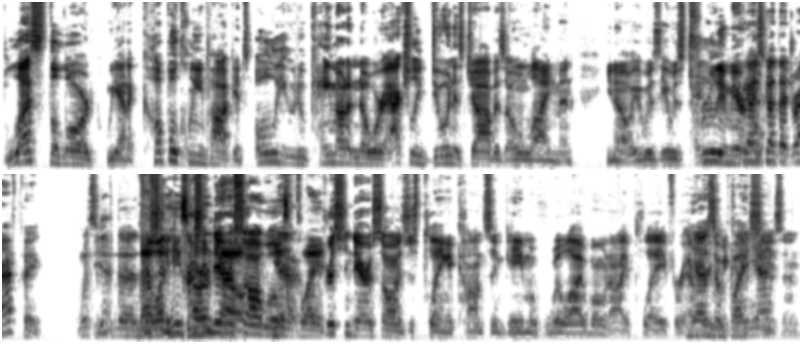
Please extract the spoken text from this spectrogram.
bless the Lord, we had a couple clean pockets. Oli Udoh came out of nowhere, actually doing his job as own lineman. You know, it was it was truly a miracle. You guys got that draft pick. What's Yeah. the, the Christian, he's Christian hurt, though. Darrisaw will He has Yeah. Christian Darrisaw is just playing a constant game of will I, won't I play for every hasn't week of the played yet? season.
